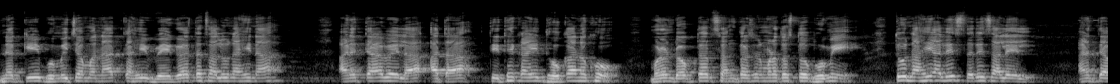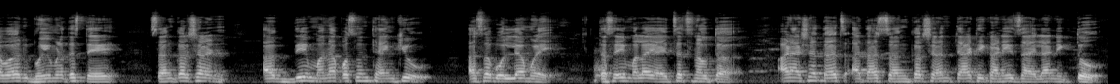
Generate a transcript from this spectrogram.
नक्की भूमीच्या मनात काही वेगळं तर चालू नाही ना? आणि त्यावेळेला आता तिथे काही धोका नको. म्हणून डॉक्टर संकर्षण म्हणत असतो भूमी तू नाही आलीस तरी चालेल. आणि त्यावर भूमी म्हणत असते संकर्षण अगदी मनापासून थँक्यू असं बोलल्यामुळे. तसंही मला यायचंच नव्हतं. आणि अशातच आता संकर्षण त्या ठिकाणी जायला निघतो.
